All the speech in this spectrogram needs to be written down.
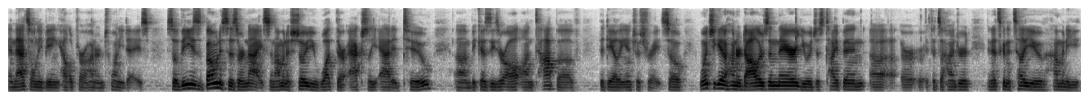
and that's only being held for 120 days. So these bonuses are nice, and I'm going to show you what they're actually added to um, because these are all on top of the daily interest rate. So once you get $100 in there, you would just type in, uh, or if it's 100, and it's going to tell you how many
